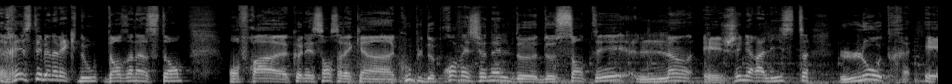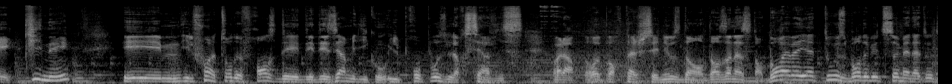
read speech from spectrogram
Restez bien avec nous. Dans un instant, on fera connaissance avec un couple de professionnels de, santé. L'un est généraliste, l'autre est kiné. Et hum, ils font un tour de France des, déserts médicaux. Ils proposent leurs services. Voilà, reportage CNews dans, dans un instant. Bon réveil à tous, bon début de semaine, à tout de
